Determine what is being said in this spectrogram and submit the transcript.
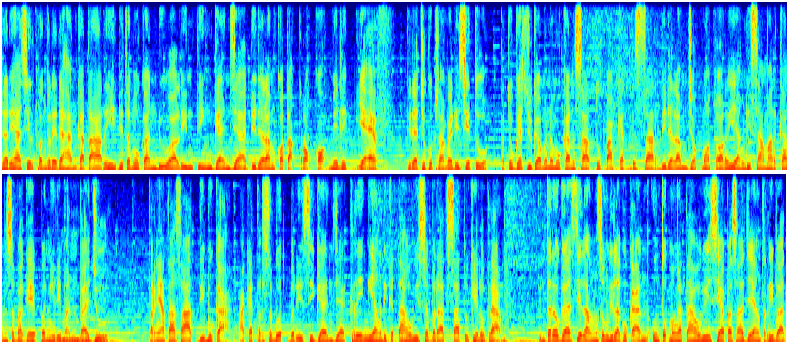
Dari hasil penggeledahan kata Ari ditemukan dua linting ganja di dalam kotak rokok milik YF tidak cukup sampai di situ, petugas juga menemukan satu paket besar di dalam jok motor yang disamarkan sebagai pengiriman baju. Ternyata saat dibuka, paket tersebut berisi ganja kering yang diketahui seberat 1 kg. Interogasi langsung dilakukan untuk mengetahui siapa saja yang terlibat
